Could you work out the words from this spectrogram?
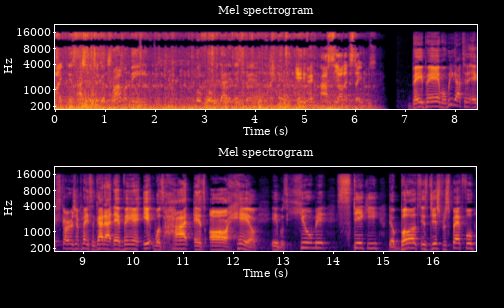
like this. I should have took a Dramamine before we got in this van. anyway, I'll see y'all at the stables. Baby, when we got to the excursion place and got out that van, it was hot as all hell. It was humid. Sticky. The bugs is disrespectful.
